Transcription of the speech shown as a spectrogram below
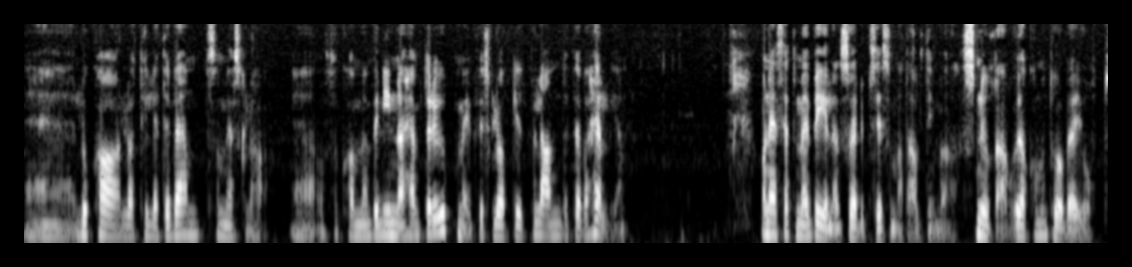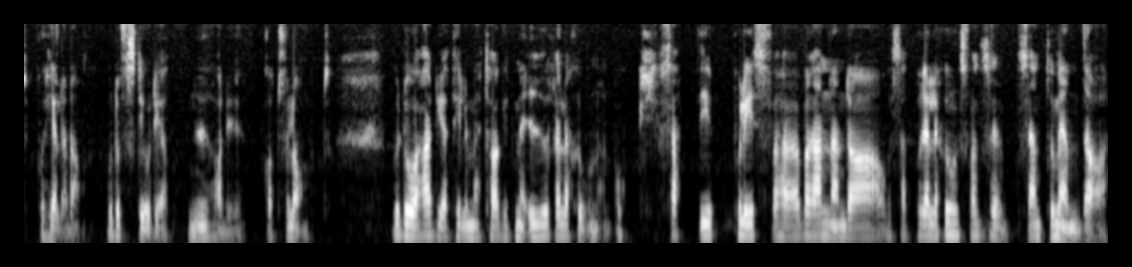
eh, lokaler till ett event som jag skulle ha. Eh, och så kom en väninna och hämtade upp mig för vi skulle åka ut på landet över helgen. Och när jag sätter mig i bilen så är det precis som att allting bara snurrar och jag kommer inte ihåg vad jag gjort på hela dagen. Och då förstod jag att nu har det gått för långt. Och då hade jag till och med tagit mig ur relationen och satt i polisförhör varannan dag och satt på relationscentrum en dag,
